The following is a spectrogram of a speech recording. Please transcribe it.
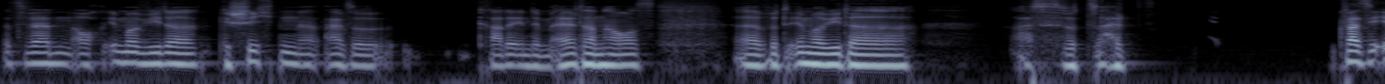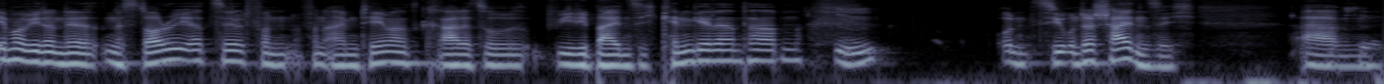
es werden auch immer wieder Geschichten, also gerade in dem Elternhaus, äh, wird immer wieder, also es wird halt quasi immer wieder eine, eine Story erzählt von, von einem Thema, gerade so, wie die beiden sich kennengelernt haben. Mhm. Und sie unterscheiden sich. Ähm,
